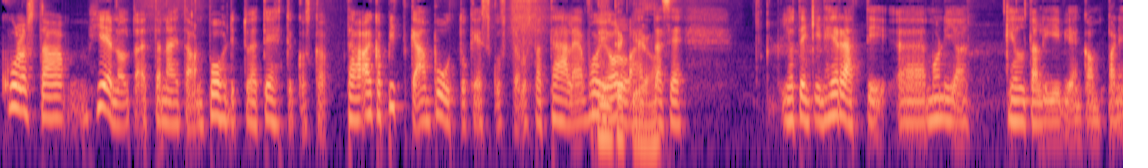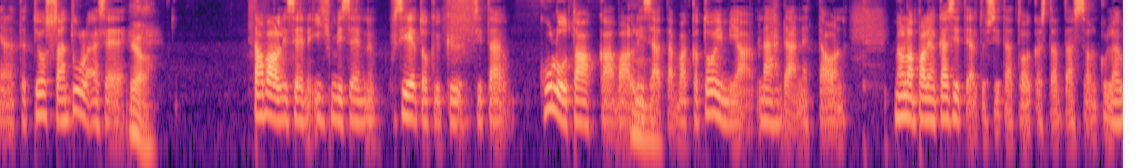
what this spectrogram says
Kuulostaa hienolta, että näitä on pohdittu ja tehty, koska tämä aika pitkään puuttu keskustelusta täällä ja voi niin olla, että se jotenkin herätti monia keltaliivien kampanjan, että jossain tulee se joo. tavallisen ihmisen sietokyky sitä kulutaakkaa vaan mm. lisätä, vaikka toimia nähdään, että on. Me ollaan paljon käsitelty sitä, että oikeastaan tässä on kyllä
